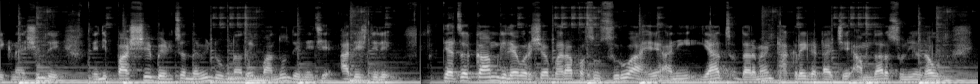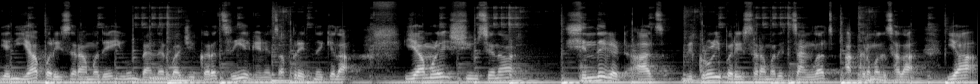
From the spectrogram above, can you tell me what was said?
एकनाथ शिंदे यांनी पाचशे बेडचं नवीन रुग्णालय बांधून देण्याचे आदेश दिले. त्याचं काम गेल्या वर्षभरापासून सुरू आहे आणि याच दरम्यान ठाकरे गटाचे आमदार सुनील राऊत यांनी या परिसरामध्ये येऊन बॅनरबाजी करत श्रेय घेण्याचा प्रयत्न केला. यामुळे शिवसेना शिंदे गट आज विक्रोळी परिसरामध्ये चांगलाच आक्रमक झाला. या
